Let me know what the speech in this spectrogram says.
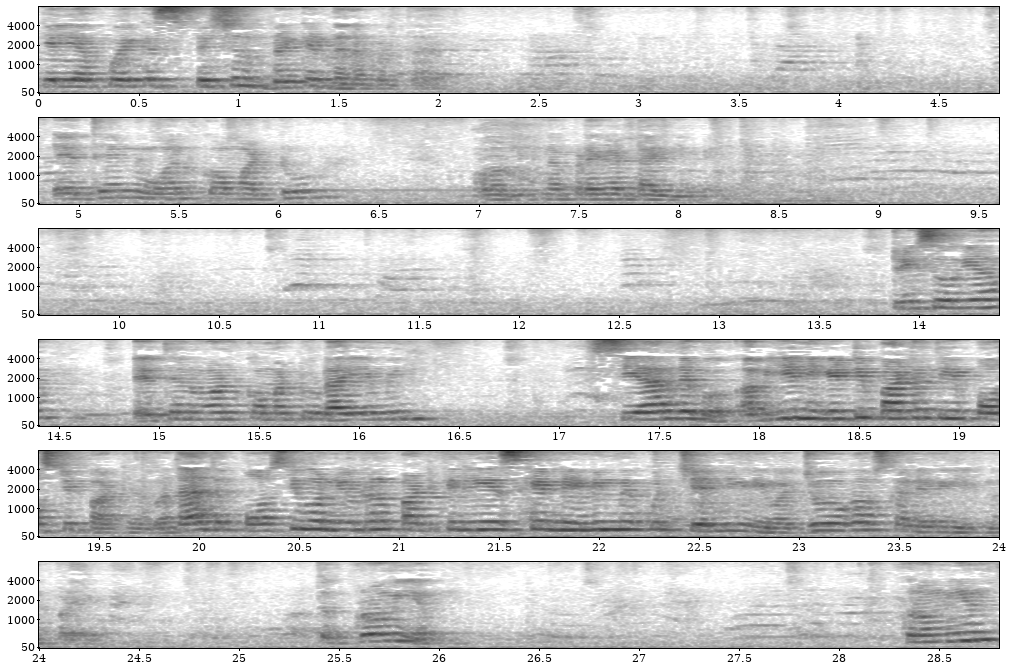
के लिए आपको एक स्पेशल ब्रैकेट देना पड़ता है। एथेन वन कॉमा टू और लिखना पड़ेगा डाइएमिन ट्रीस हो गया। Ethane one comma two diamine CR देखो, अब ये निगेटिव पार्ट है तो ये पॉजिटिव पार्ट है। बताया तो पॉजिटिव और न्यूट्रल पार्ट के लिए इसके नेमिंग में कुछ चेंजिंग नहीं हुआ। जो होगा उसका नेमिंग लिखना पड़ेगा। तो क्रोमियम क्रोमियम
